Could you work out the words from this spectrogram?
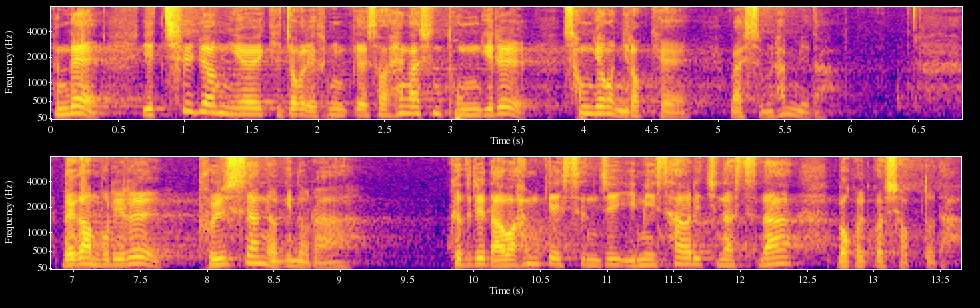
근데 이 칠병이어의 기적을 예수님께서 행하신 동기를 성경은 이렇게 말씀을 합니다. 내가 무리를 불쌍히 여기노라. 그들이 나와 함께 있은 지 이미 사흘이 지났으나 먹을 것이 없도다.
